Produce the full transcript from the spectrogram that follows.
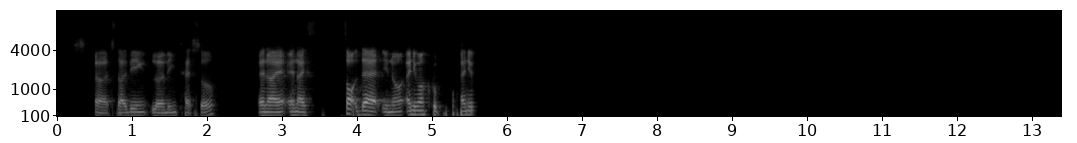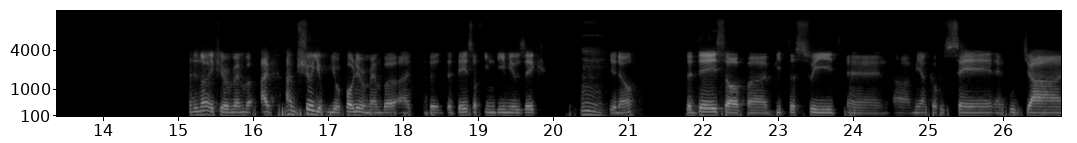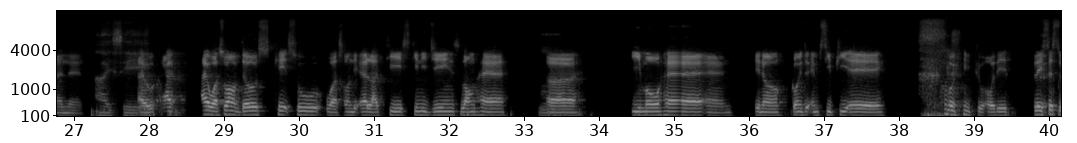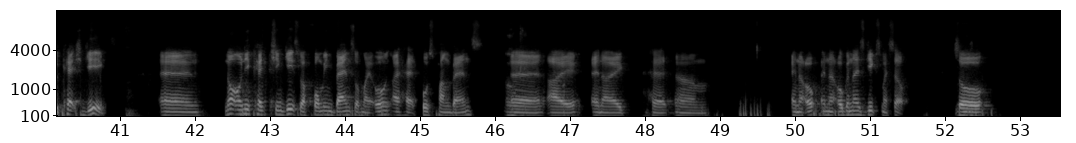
uh, studying, learning TESL. And I, and I thought that, you know, anyone could, anyone I don't know if you remember. I, I'm sure you you probably remember uh, the, the days of indie music. Mm. You know, the days of uh, Bittersweet and uh, Meet Uncle Hussain and Hujan and I see. I, I, I was one of those kids who was on the LRT, skinny jeans, long hair, mm. uh, emo hair, and you know, going to MCPA, going to all these places to catch gigs. And not only catching gigs but forming bands of my own. I had post punk bands, okay. and I and I had um, and I and I organized gigs myself. So, mm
